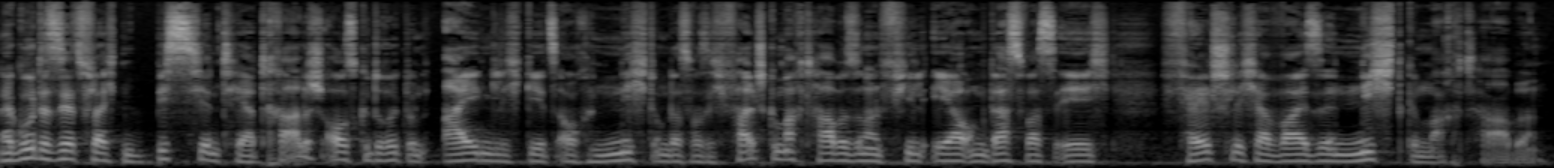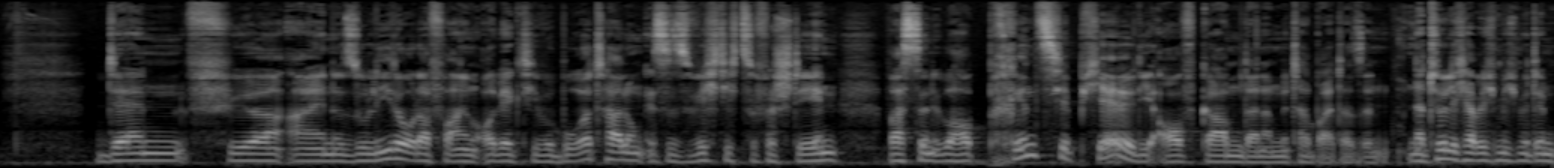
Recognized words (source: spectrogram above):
Na gut, das ist jetzt vielleicht ein bisschen theatralisch ausgedrückt und eigentlich geht es auch nicht um das, was ich falsch gemacht habe, sondern viel eher um das, was ich fälschlicherweise nicht gemacht habe. Denn für eine solide oder vor allem objektive Beurteilung ist es wichtig zu verstehen, was denn überhaupt prinzipiell die Aufgaben deiner Mitarbeiter sind. Natürlich habe ich mich mit dem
